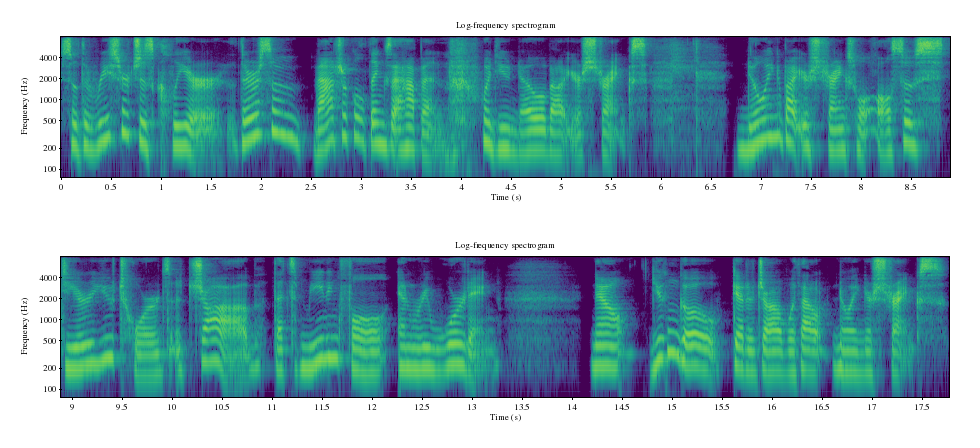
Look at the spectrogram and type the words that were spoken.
So the research is clear. There are some magical things that happen when you know about your strengths. Knowing about your strengths will also steer you towards a job that's meaningful and rewarding. Now, you can go get a job without knowing your strengths.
